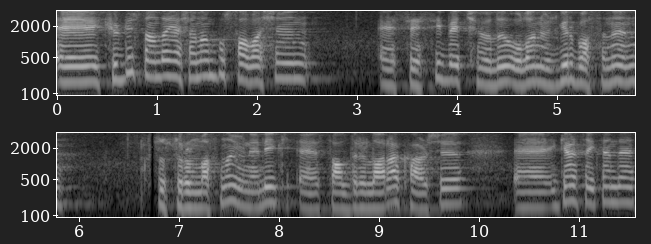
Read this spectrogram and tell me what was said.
Ee, Kürdistan'da yaşanan bu savaşın e, sesi ve çığlığı olan özgür basının susturulmasına yönelik e, saldırılara karşı e, gerçekten de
